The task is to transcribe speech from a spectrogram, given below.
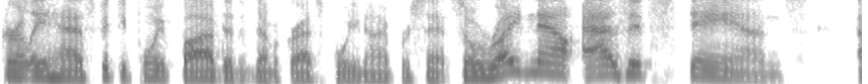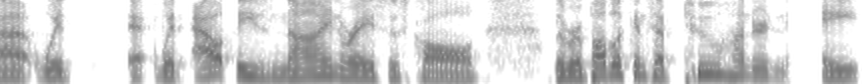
currently has 50.5 to the Democrats 49%. So right now, as it stands, uh, with eh, without these nine races called, the Republicans have 208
